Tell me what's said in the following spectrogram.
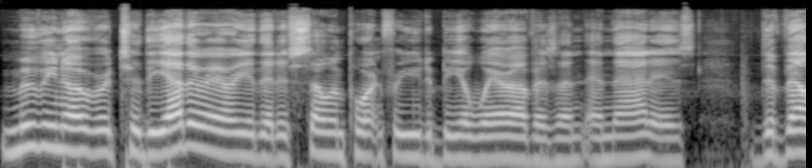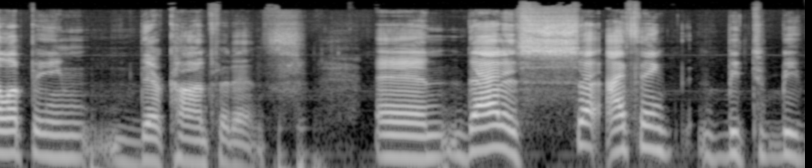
moving over to the other area that is so important for you to be aware of is and, and that is developing their confidence. And that is so, i think be, to be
